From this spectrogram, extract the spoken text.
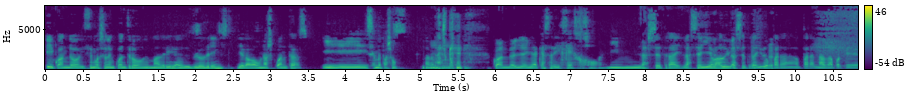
Y cuando hicimos el encuentro en Madrid, el Blue Drinks, llevaba unas cuantas y se me pasó. La verdad es que cuando llegué a casa dije, jolín, las he, las he llevado y las he traído para, para nada, porque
